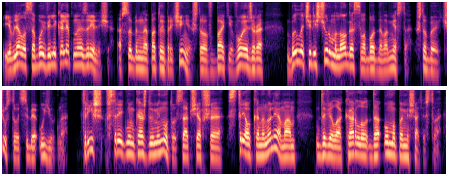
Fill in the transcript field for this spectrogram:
являла собой великолепное зрелище, особенно по той причине, что в баке Вояджера было чересчур много свободного места, чтобы чувствовать себя уютно. Триш, в среднем каждую минуту сообщавшая «стрелка на нуле, мам», довела Карлу до умопомешательства —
